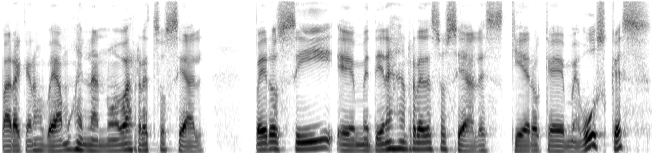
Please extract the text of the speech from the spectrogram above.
para que nos veamos en la nueva red social. Pero si eh, me tienes en redes sociales, quiero que me busques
